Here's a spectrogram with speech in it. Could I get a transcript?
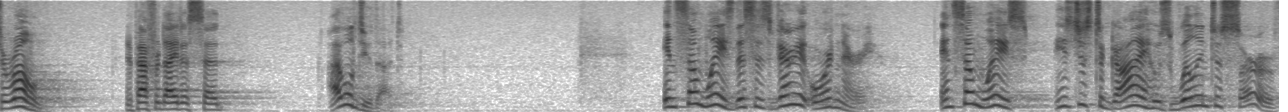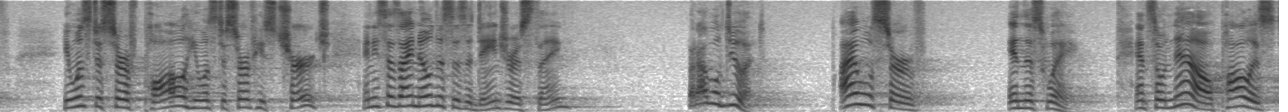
to Rome? And Epaphroditus said, I will do that. In some ways, this is very ordinary. In some ways, he's just a guy who's willing to serve. He wants to serve Paul, he wants to serve his church, and he says, I know this is a dangerous thing, but I will do it. I will serve in this way. And so now Paul is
